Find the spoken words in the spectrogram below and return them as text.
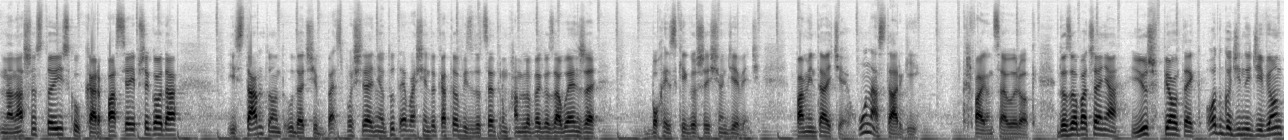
na naszym stoisku Karpasja i Przygoda i stamtąd udać się bezpośrednio tutaj właśnie do Katowic, do Centrum Handlowego Załęże Bocheńskiego 69. Pamiętajcie, u nas targi trwają cały rok. Do zobaczenia już w piątek od godziny 9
